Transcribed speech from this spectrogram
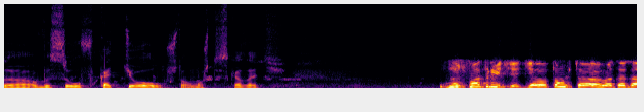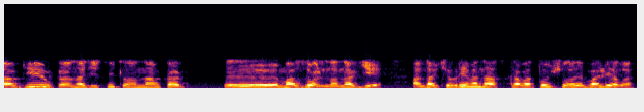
э, ВСУ в котел. Что вы можете сказать? Ну, смотрите, дело в том, что вот эта Авдеевка, она действительно нам как э, мозоль на ноге. Она все время нас кровоточила и болела.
